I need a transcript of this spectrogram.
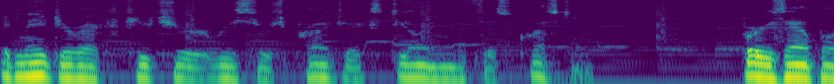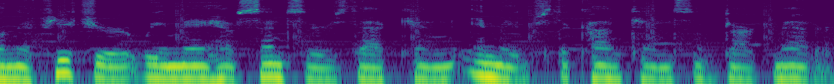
it may direct future research projects dealing with this question. For example, in the future, we may have sensors that can image the contents of dark matter.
